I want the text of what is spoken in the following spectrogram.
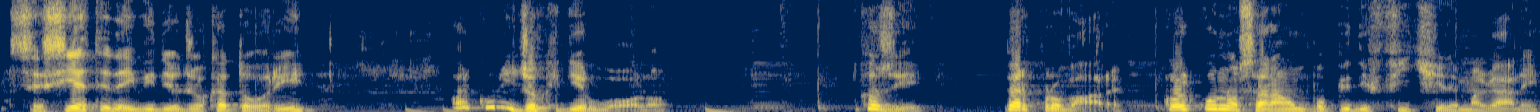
se siete dei videogiocatori, alcuni giochi di ruolo. Così, per provare. Qualcuno sarà un po' più difficile magari,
